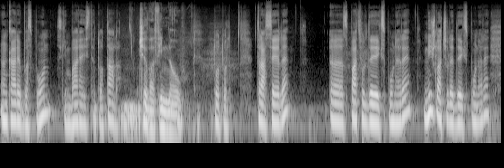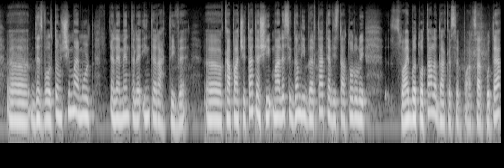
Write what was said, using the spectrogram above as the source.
în care, vă spun, schimbarea este totală. Ce va fi nou? Totul. Traseele, uh, spațiul de expunere, mijloacele de expunere, uh, dezvoltăm și mai mult elementele interactive, uh, capacitatea și mai ales să dăm libertatea vizitatorului să o aibă totală, dacă se poate, s-ar putea,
